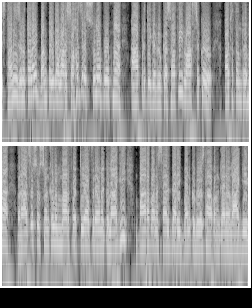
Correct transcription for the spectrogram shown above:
स्थानीय जनतालाई वन पैदावार सहज र सुलभ रूपमा आपूर्ति गर्नुका साथै राष्ट्रको अर्थतन्त्रमा राजस्व संकलन मार्फत टेवा पुर्याउनको लागि बाह्र वन साझेदारी वनको व्यवस्थापन गर्न लागि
